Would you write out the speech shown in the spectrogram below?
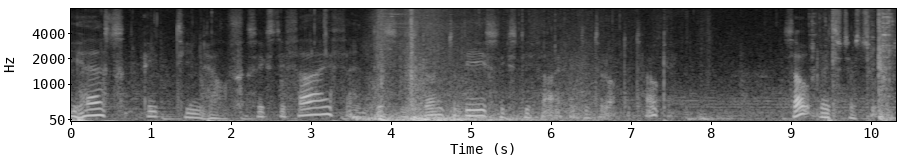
He has 18 health, 65, and this is going to be 65 and interrupted. Okay. So, let's just shoot.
